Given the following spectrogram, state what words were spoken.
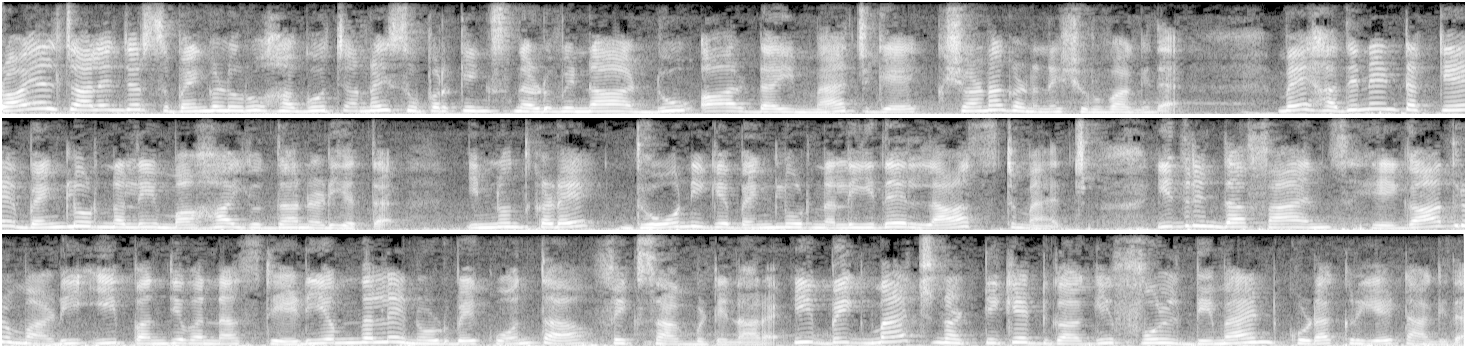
ರಾಯಲ್ ಚಾಲೆಂಜರ್ಸ್ ಬೆಂಗಳೂರು ಹಾಗೂ ಚೆನ್ನೈ ಸೂಪರ್ ಕಿಂಗ್ಸ್ ನಡುವಿನ ಡೂ ಆರ್ ಡೈ ಮ್ಯಾಚ್ಗೆ ಕ್ಷಣಗಣನೆ ಶುರುವಾಗಿದೆ. ಮೇ ಹದಿನೆಂಟಕ್ಕೆ ಬೆಂಗಳೂರಿನಲ್ಲಿ ಮಹಾಯುದ್ಧ ನಡೆಯುತ್ತೆ. ಇನ್ನೊಂದು ಕಡೆ, ಧೋನಿಗೆ ಬೆಂಗಳೂರಿನಲ್ಲಿ ಇದೆ ಲಾಸ್ಟ್ ಮ್ಯಾಚ್ ಇದರಿಂದ ಫ್ಯಾನ್ಸ್ ಹೇಗಾದ್ರೂ ಮಾಡಿ ಈ ಪಂದ್ಯವನ್ನ ಸ್ಟೇಡಿಯಂನಲ್ಲೇ ನೋಡಬೇಕು ಅಂತ ಫಿಕ್ಸ್ ಆಗ್ಬಿಟ್ಟಿದ್ದಾರೆ. ಈ ಬಿಗ್ ಮ್ಯಾಚ್ನ ಟಿಕೆಟ್ಗಾಗಿ ಫುಲ್ ಡಿಮ್ಯಾಂಡ್ ಕೂಡ ಕ್ರಿಯೇಟ್ ಆಗಿದೆ.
